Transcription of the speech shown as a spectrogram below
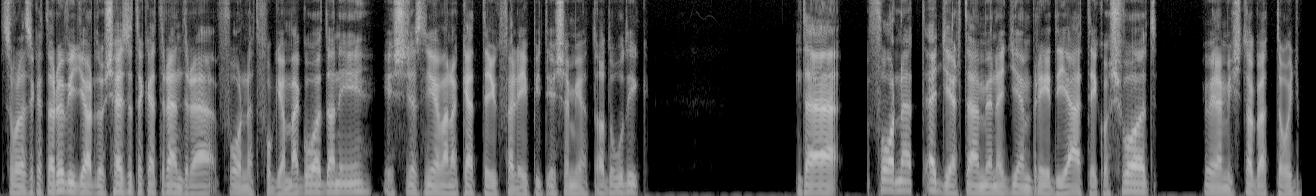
Szóval ezeket a rövidjardos helyzeteket rendre Fornet fogja megoldani, és ez nyilván a kettejük felépítése miatt adódik. De Fornet egyértelműen egy ilyen Brady játékos volt, ő nem is tagadta, hogy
